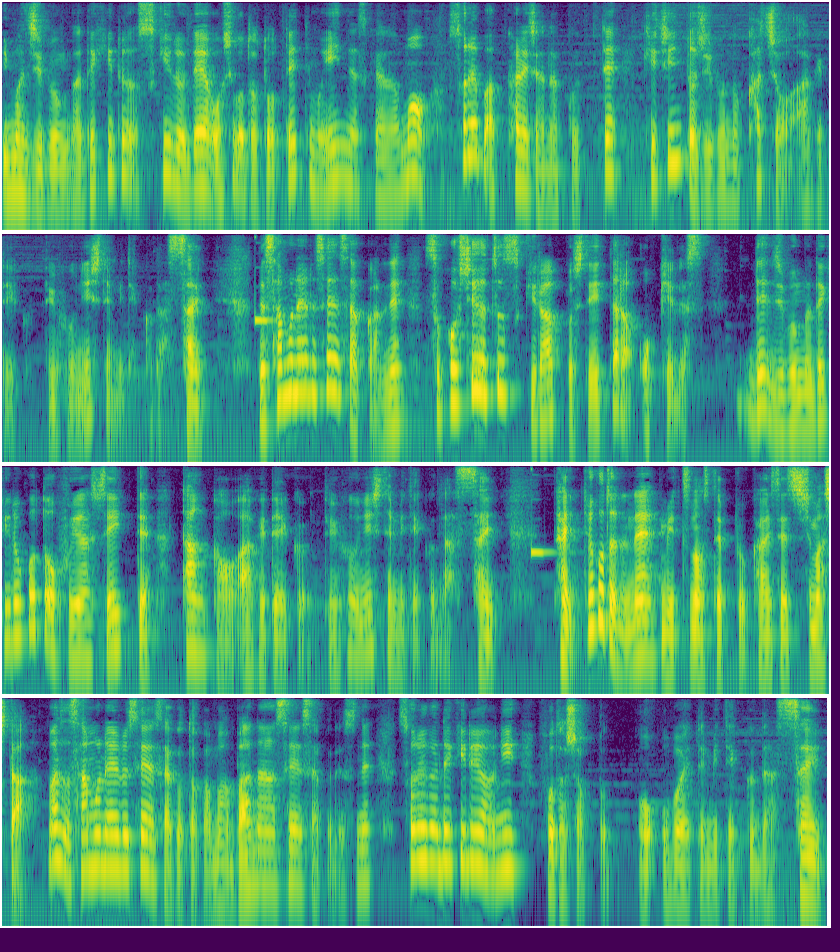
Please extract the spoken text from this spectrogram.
今自分ができるスキルでお仕事を取っていってもいいんですけれども、そればっかりじゃなくって、きちんと自分の価値を上げていくっていう風にしてみてください。で、サムネイル制作からね、少しずつスキルアップしていったら OK です。で、自分ができることを増やしていって、単価を上げていくっていう風にしてみてください。はい。ということでね、3つのステップ解説しました。まずサムネイル制作とか、まあ、バナー制作ですね。それができるように、Photoshop を覚えてみてください。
